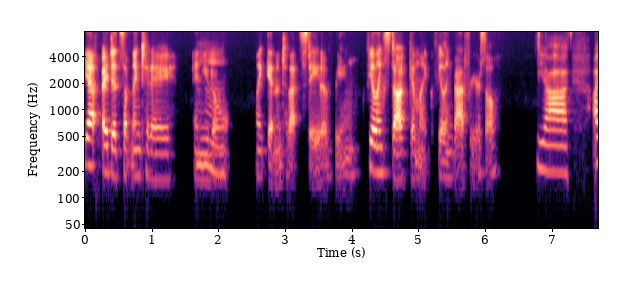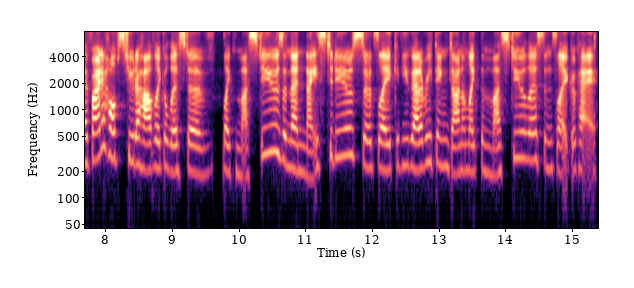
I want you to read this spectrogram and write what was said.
yeah, I did something today. And mm-hmm. you don't like get into that state of being feeling stuck and like feeling bad for yourself. Yeah. I find it helps too to have like a list of like must do's and then nice to do's. So it's like if you got everything done on like the must do list, and it's like, okay,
